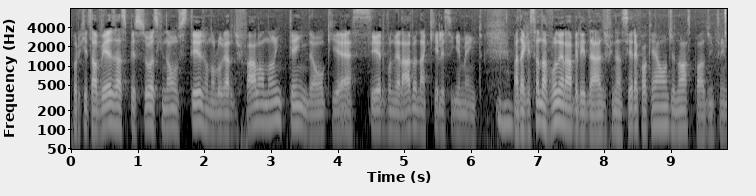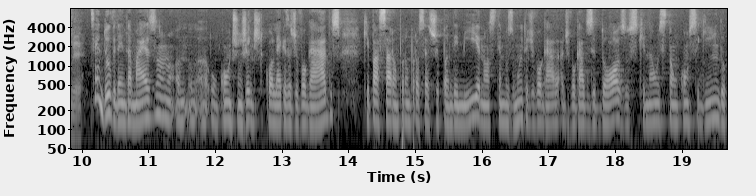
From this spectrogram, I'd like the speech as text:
porque talvez as pessoas que não estejam no lugar de fala não entendam o que é ser vulnerável naquele segmento. Uhum. Mas a questão da vulnerabilidade financeira, qualquer um de nós pode entender. Sem dúvida, ainda mais um, um, um, contingente de colegas advogados que passaram por um processo de pandemia. Nós temos muitos advogado, advogados idosos que não estão conseguindo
